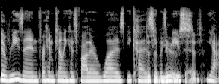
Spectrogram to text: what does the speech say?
the reason for him killing his father was because This he was abusive. Yeah.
